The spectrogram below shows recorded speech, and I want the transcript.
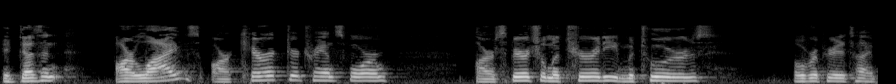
It doesn't, our lives, our character transform, our spiritual maturity matures over a period of time.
